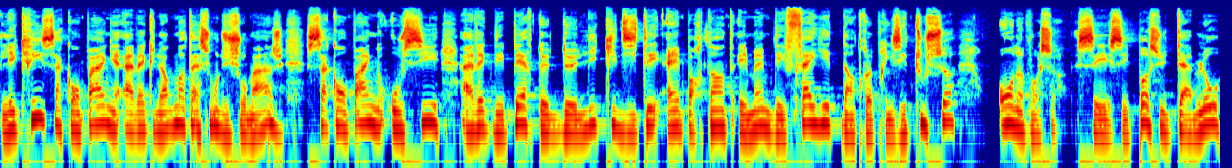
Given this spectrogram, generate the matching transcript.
Les crises s'accompagnent avec une augmentation du chômage, s'accompagnent aussi avec des pertes de liquidité importantes et même des faillites d'entreprises. Et tout ça, on n'a pas ça. C'est, c'est pas sur le tableau.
